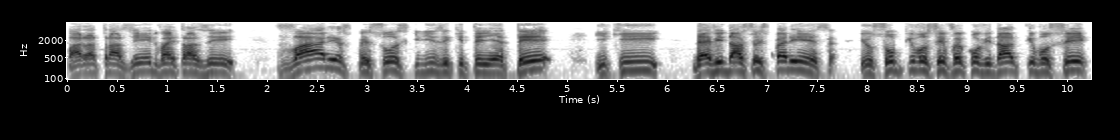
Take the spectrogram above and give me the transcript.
para trazer, ele vai trazer várias pessoas que dizem que tem ET e que devem dar sua experiência. Eu soube que você foi convidado porque você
